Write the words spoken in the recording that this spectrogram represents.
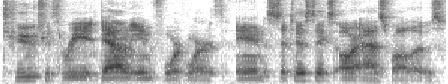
2 to 3 down in Fort Worth. And statistics are as follows.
